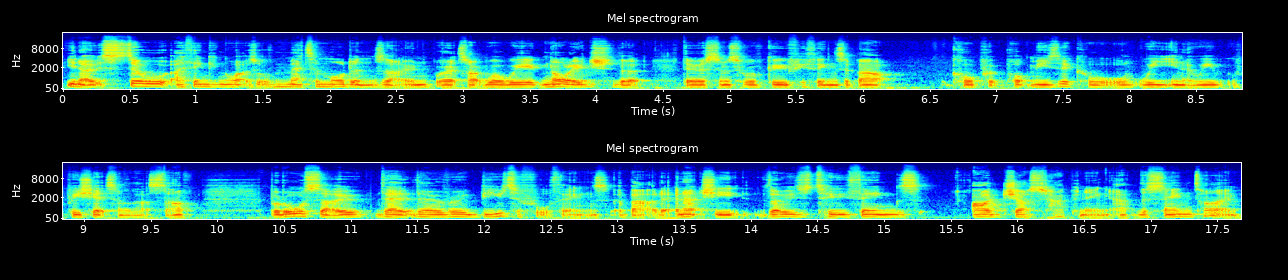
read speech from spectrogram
you know, it's still, I think, in quite a sort of meta modern zone where it's like, well, we acknowledge that there are some sort of goofy things about corporate pop music, or, or we, you know, we appreciate some of that stuff. But also, there, there are very beautiful things about it. And actually, those two things are just happening at the same time.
